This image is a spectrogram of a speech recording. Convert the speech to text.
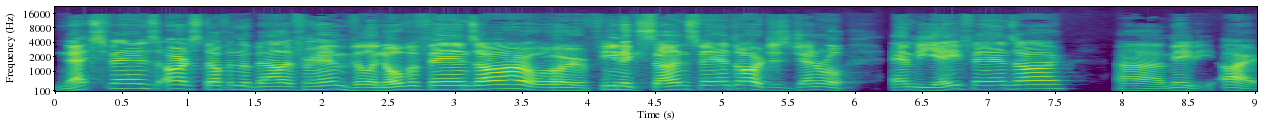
Nets fans aren't stuffing the ballot for him. Villanova fans are, or Phoenix Suns fans are, just general NBA fans are. Uh, maybe. All right.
